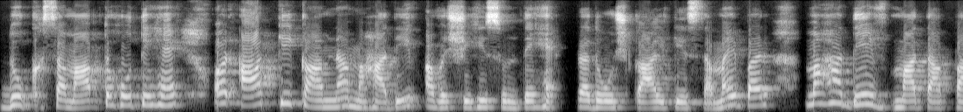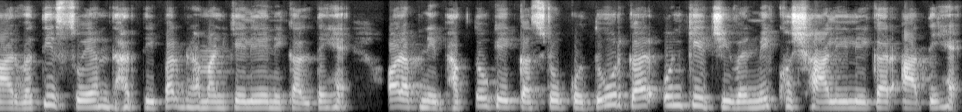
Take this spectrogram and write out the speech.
दुख समाप्त होते हैं और आपकी कामना महादेव अवश्य ही सुनते हैं। प्रदोष काल के समय पर महादेव माता पार्वती स्वयं धरती पर भ्रमण के लिए निकलते हैं और अपने भक्तों के कष्टों को दूर कर उनके जीवन में खुशहाली लेकर आते हैं।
